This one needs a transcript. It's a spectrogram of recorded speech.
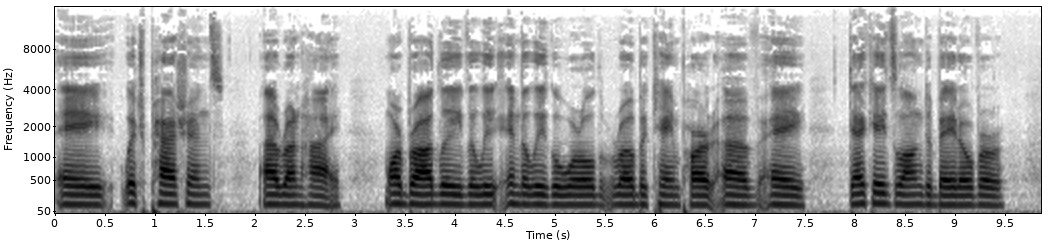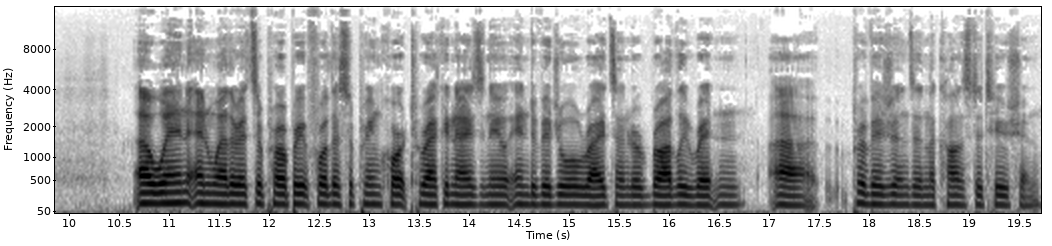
a which passions uh, run high. More broadly, the le- in the legal world, Roe became part of a decades long debate over uh, when and whether it's appropriate for the Supreme Court to recognize new individual rights under broadly written uh, provisions in the Constitution.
